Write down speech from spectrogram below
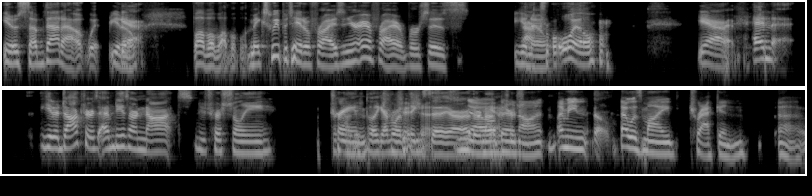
you know sub that out with you know yeah. blah blah blah blah blah make sweet potato fries in your air fryer versus you know oil. yeah. Right. And you know, doctors, MDs are not nutritionally trained like everyone thinks they are. no, they're, nutrition- not. I mean, So, that was my track in uh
